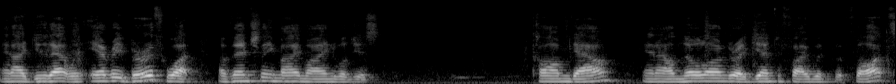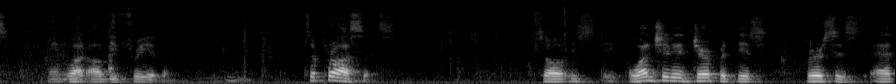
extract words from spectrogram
And I do that with every birth. What? Eventually, my mind will just calm down, and I'll no longer identify with the thoughts, and what? I'll be free of them. It's a process. So one should interpret this verses at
